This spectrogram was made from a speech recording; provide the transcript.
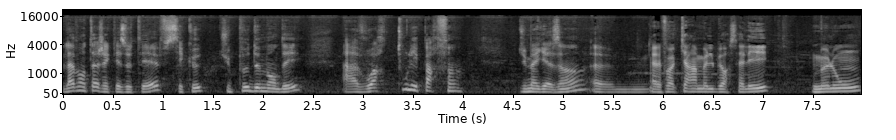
l'avantage avec les ETF, c'est que tu peux demander à avoir tous les parfums du magasin. Euh, à la fois caramel beurre salé, melon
